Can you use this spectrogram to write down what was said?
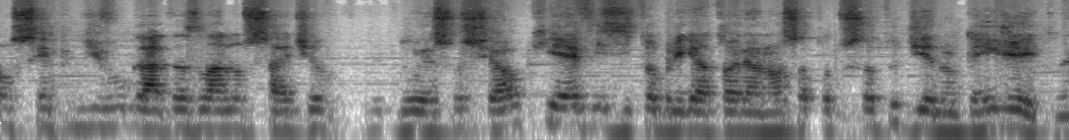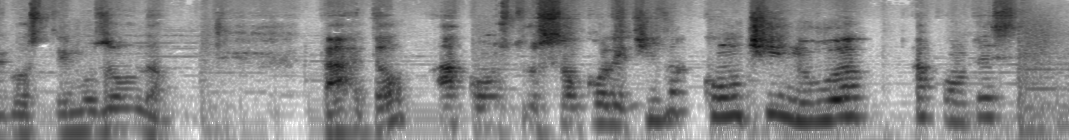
Estão sempre divulgadas lá no site do E-Social, que é visita obrigatória nossa todo santo dia, não tem jeito, né? Gostemos ou não. Tá? Então, a construção coletiva continua acontecendo.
